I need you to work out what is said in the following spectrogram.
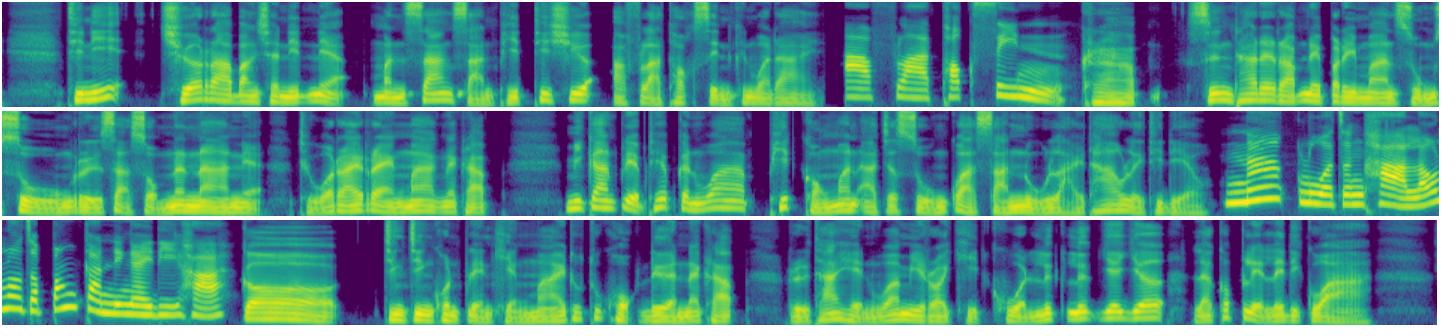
ทีนี้เชื้อราบางชนิดเนี่ยมันสร้างสารพิษที่ชื่ออะฟลาท็อกซินขึ้นมาได้อะฟลาท็อกซิน ครับ ซึ่งถ้าได้รับในปริมาณสูงสูงๆหรือสะสมนานๆเนี่ยถือว่าร้ายแรงมากนะครับ มีการเปรียบเทียบกันว่าพิษของมันอาจจะสูงกว่าสารหนูหลายเท่าเลยทีเดียว น่ากลัวจังค่ะแล้วเราจะป้องกันยังไงดีคะก็จริง ๆ คนเปลี่ยนเขียงไม้ทุก ๆ 6 เดือนนะครับ หรือถ้าเห็นว่ามีรอยขีดข่วนลึกๆ เยอะ ๆ แล้วก็เปลี่ยนเลยดีกว่า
